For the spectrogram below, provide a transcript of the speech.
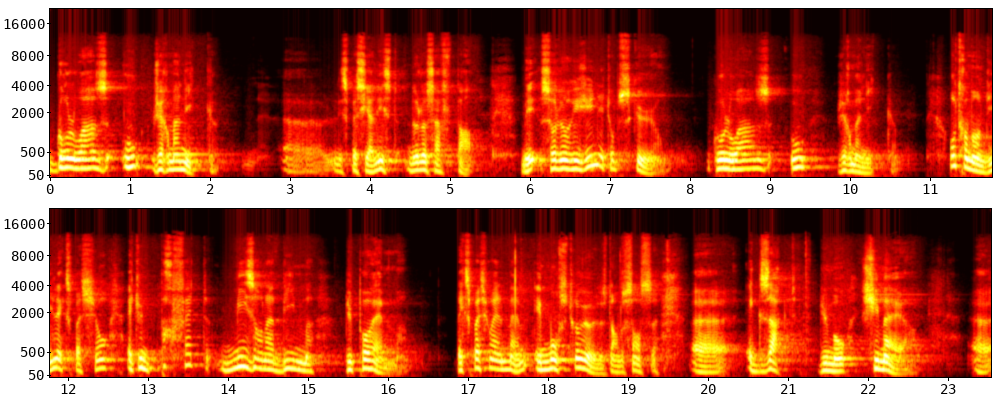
gauloise ou germanique. Euh, les spécialistes ne le savent pas, mais son origine est obscure, gauloise ou germanique. Autrement dit, l'expression est une parfaite mise en abîme du poème. L'expression elle-même est monstrueuse dans le sens euh, exact du mot chimère. Euh,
